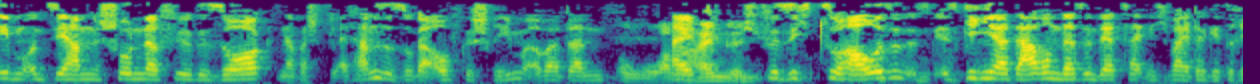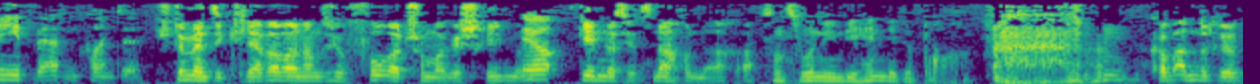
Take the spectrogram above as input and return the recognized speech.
eben, und sie haben schon dafür gesorgt, na, vielleicht haben sie es sogar aufgeschrieben, aber dann Oh, aber halt heimlich. für sich zu Hause. Es, es ging ja darum, dass in der Zeit nicht weiter gedreht werden konnte. Stimmt, wenn sie clever waren, haben sie auf Vorrat schon mal geschrieben und Ja. geben das jetzt nach und nach ab. Sonst wurden ihnen die Hände gebrochen. Kommen andere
